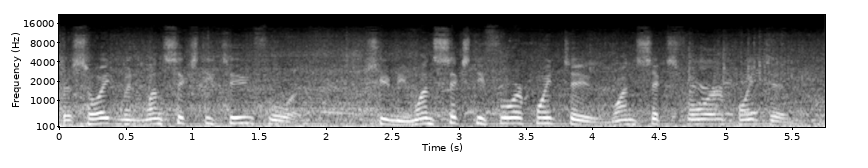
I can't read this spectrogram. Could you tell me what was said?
Chris Hoyt went 162.4. Excuse me, 164.2, 164.2.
